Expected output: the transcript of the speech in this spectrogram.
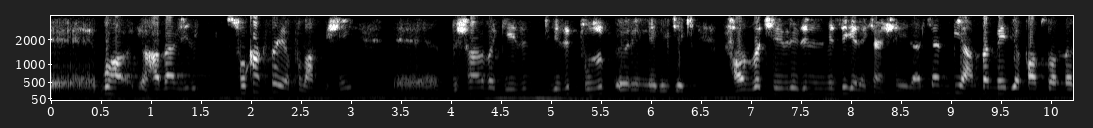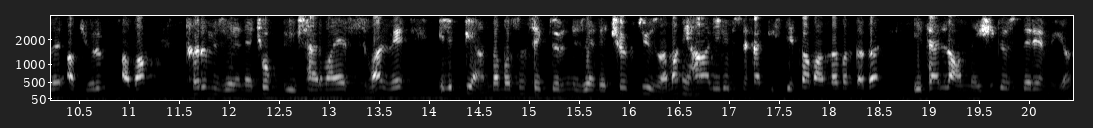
e, bu habercilik sokakta yapılan bir şey. E, dışarıda gezip, gezip tozup öğrenilebilecek fazla çevre edinilmesi gereken şeylerken bir anda medya patronları atıyorum adam tarım üzerine çok büyük sermayesi var ve gelip bir anda basın sektörünün üzerine çöktüğü zaman e, haliyle bir sefer istihdam anlamında da yeterli anlayışı gösteremiyor.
